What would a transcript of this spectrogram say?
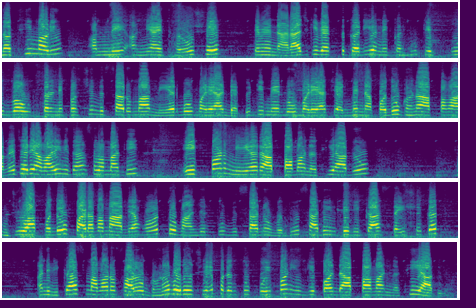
નથી મળ્યું. અમને અન્યાય થયો છે. તેમણે નારાજગી વ્યક્ત કરી અને કહ્યું કે પૂર્વ, ઉત્તર અને પશ્ચિમ વિસ્તારોમાં મેયર બહુ મળ્યા, ડેપ્યુટી મેયર બહુ મળ્યા, ચેરમેનના પદો ઘણા આપવામાં આવ્યા. જ્યારે અમારી વિધાનસભામાંથી એક પણ મેયર આપવામાં નથી આવ્યો. જો આ પદો ફાળવવામાં આવ્યા હોત તો માંજલપુર વિસ્તારનો વધુ સારી રીતે વિકાસ થઈ શકત અને વિકાસમાં અમારો ફાળો ઘણો બધો છે, પરંતુ કોઈ પણ યોગ્ય પદ આપવામાં નથી આવ્યું.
